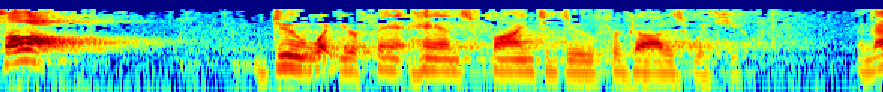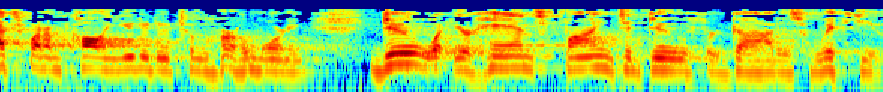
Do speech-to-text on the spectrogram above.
Saul. Do what your hands find to do, for God is with you. And that's what I'm calling you to do tomorrow morning. Do what your hands find to do, for God is with you.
